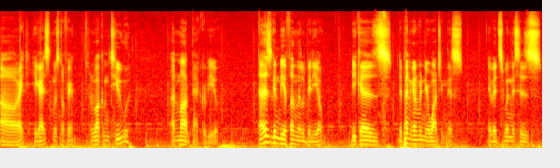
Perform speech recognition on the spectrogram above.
Alright, hey guys, Mustafa here, and welcome to a mod pack review. Now this is going to be a fun little video, because depending on when you're watching this, if it's when this is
